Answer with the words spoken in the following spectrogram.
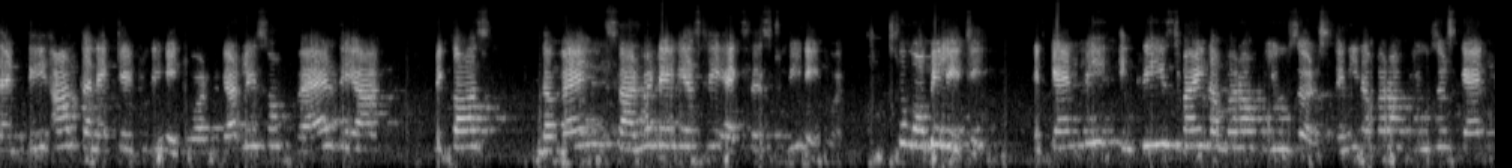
that they are connected to the network regardless of where they are because the WAN simultaneously access to the network. So mobility, it can be increased by number of users. Any number of users can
